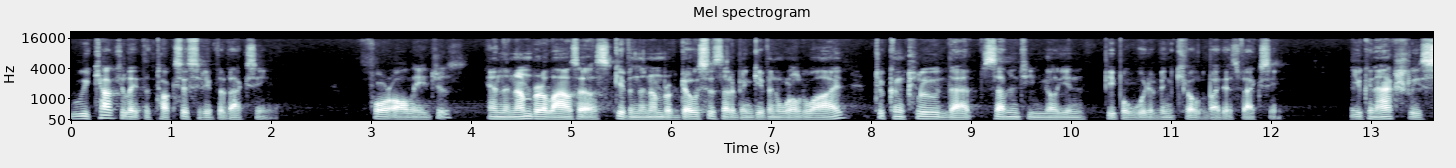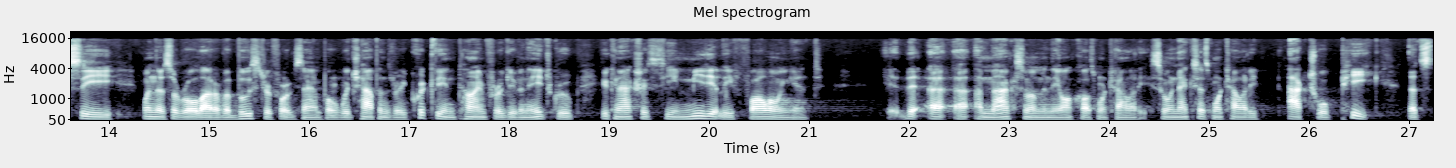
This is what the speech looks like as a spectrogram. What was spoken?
we calculate the toxicity of the vaccine for all ages, and the number allows us, given the number of doses that have been given worldwide, to conclude that 17 million people would have been killed by this vaccine. You can actually see when there's a rollout of a booster, for example, which happens very quickly in time for a given age group, you can actually see immediately following it the, a, a, maximum in the all-cause mortality. So an excess mortality actual peak that's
